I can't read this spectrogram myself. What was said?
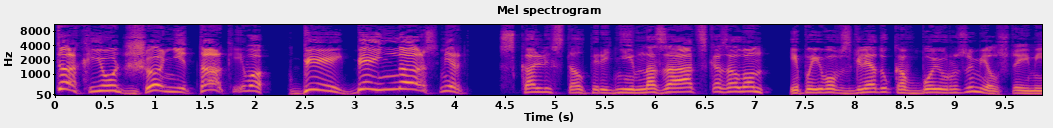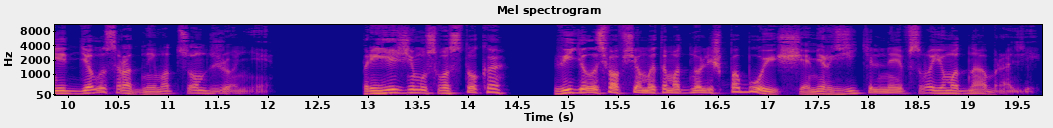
«Так его, Джонни, так его! Бей, бей насмерть!» Скалли стал перед ним. «Назад!» — сказал он, и по его взгляду ковбой уразумел, что имеет дело с родным отцом Джонни. Приезжему с Востока виделось во всем этом одно лишь побоище, омерзительное в своем однообразии.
